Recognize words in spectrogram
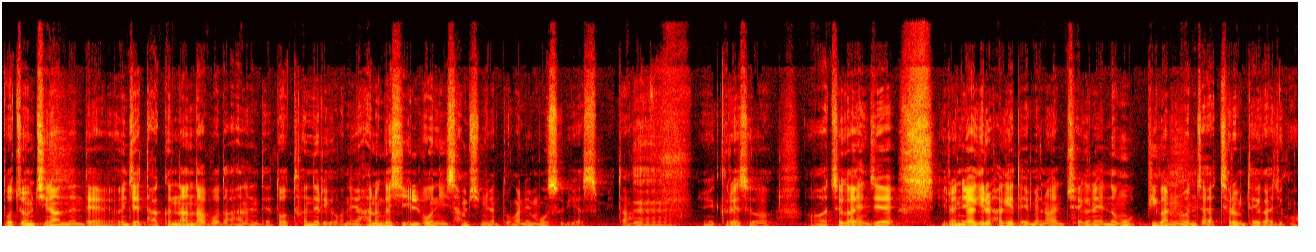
또 좀 지났는데 이제 다 끝났나 보다 하는데 또 터널이 오네 하는 것이 일본이 30년 동안의 모습이었습니다. 네. 예, 그래서 어, 제가 이제 이런 이야기를 하게 되면은 최근에 너무 비관론자처럼 돼 가지고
